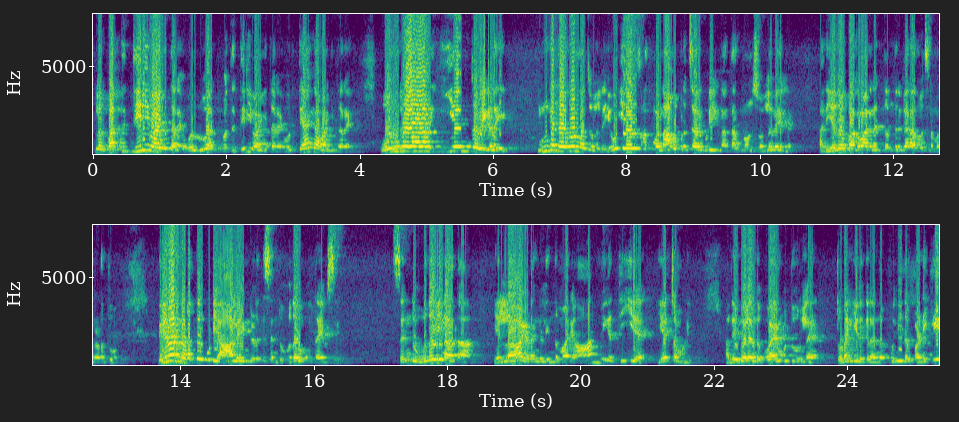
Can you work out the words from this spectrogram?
இல்ல ஒரு பத்து திரி வாங்கி தரேன். ஒரு ரூபா பத்து திரி வாங்கி தரேன். ஒரு தேங்காய் வாங்கி தரேன். உங்களால் இயன்றவைகளை இங்க தரணும்னு நான் சொல்லல. யோகி ராஜசுரத்மா நாம பிரச்சார குடிக்கு நான் தரணும்னு சொல்லவே இல்லை. அது ஏதோ பகவான் எனக்கு தந்திருக்காரு அதை வச்சு நம்ம நடத்துவோம். பிறர் நடத்தக்கூடிய ஆலயங்களுக்கு சென்று உதவும் தயவு செய்து சென்று உதவினாதான் எல்லா இடங்களும் இந்த மாதிரி ஆன்மீக தீய ஏற்ற முடியும். அதே போல இந்த கோயம்புத்தூர்ல தொடங்கி இருக்கிற அந்த புனித பணிக்கு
